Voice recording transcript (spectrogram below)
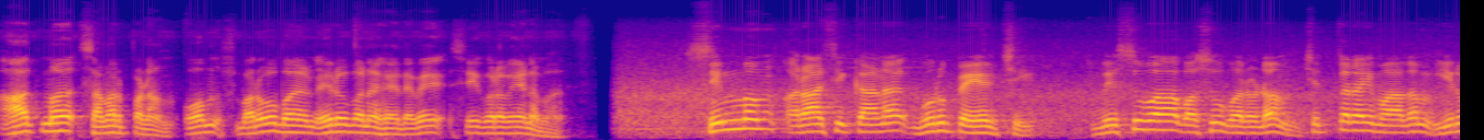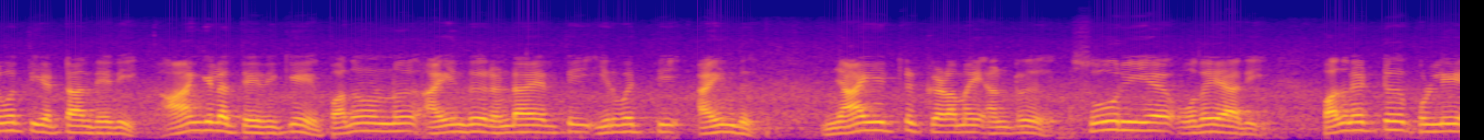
ஆத்ம சமர்ப்பணம் ஓம் ஸ்வரூப நிரூபணகேதவே ஸ்ரீகுரவே நம. சிம்மம் ராசிக்கான குரு பெயர்ச்சி. விசுவா வசு வருடம் சித்திரை மாதம் இருபத்தி எட்டாம் தேதி ஆங்கில தேதிக்கு பதினொன்று ஐந்து ரெண்டாயிரத்தி இருபத்தி ஐந்து. ஞாயிற்றுக்கிழமை அன்று சூரிய உதயாதி பதினெட்டு புள்ளி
